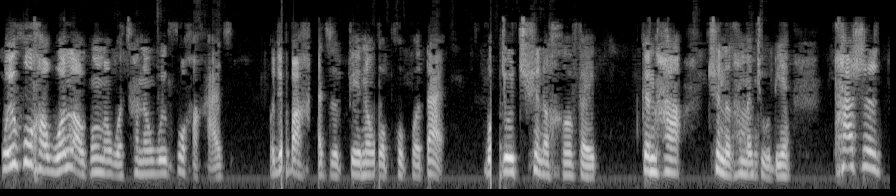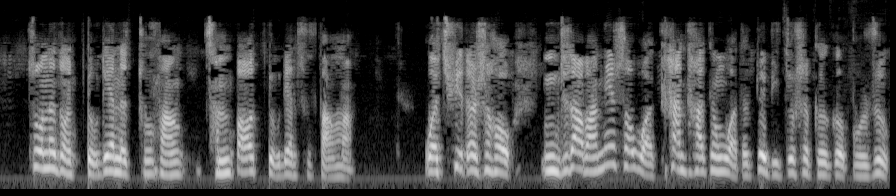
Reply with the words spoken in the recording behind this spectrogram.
维护好我老公呢，我才能维护好孩子。我就把孩子给了我婆婆带，我就去了合肥。跟他去了他们酒店，他是做那种酒店的厨房承包酒店厨房嘛。我去的时候，你知道吧？那时候我看他跟我的对比就是格格不入。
